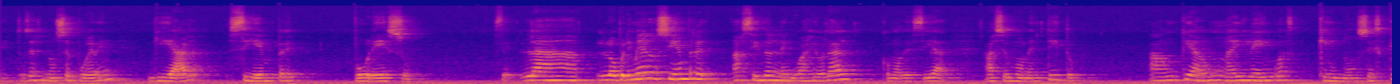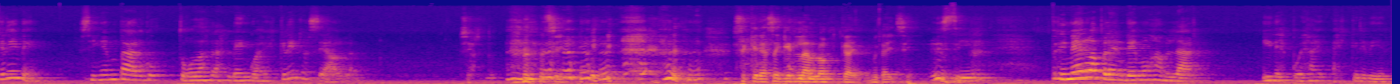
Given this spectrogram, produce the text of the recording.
Entonces no se pueden guiar siempre por eso. La, lo primero siempre ha sido el lenguaje oral, como decía hace un momentito, aunque aún hay lenguas que no se escriben. Sin embargo, todas las lenguas escritas se hablan. Cierto. sí. Se quería seguir la lógica. Sí. sí. Primero aprendemos a hablar y después a, a escribir.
